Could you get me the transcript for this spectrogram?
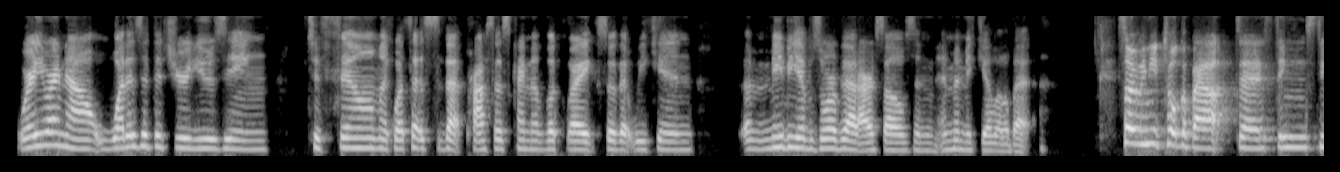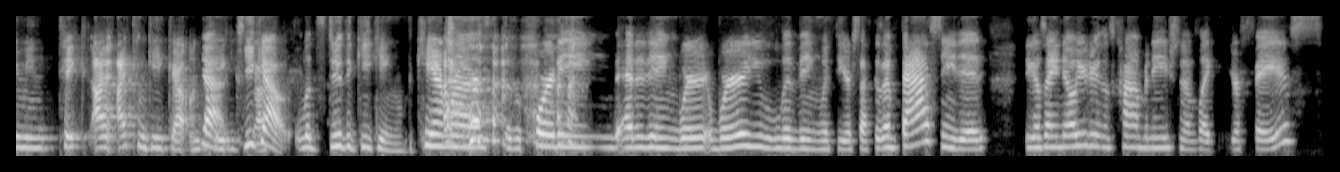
where you are now what is it that you're using to film like what's that that process kind of look like so that we can uh, maybe absorb that ourselves and, and mimic you a little bit so when you talk about uh, things, do you mean take? I, I can geek out on yeah, geek stuff. out. Let's do the geeking, the cameras, the recording, the editing. Where where are you living with your stuff? Because I'm fascinated because I know you're doing this combination of like your face,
